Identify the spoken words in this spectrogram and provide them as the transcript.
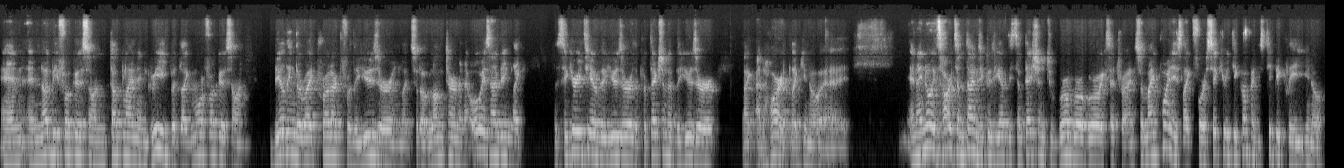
and and not be focused on top line and greed, but like more focus on building the right product for the user and like sort of long term, and always having like the security of the user, the protection of the user, like at heart. Like you know. Uh, and I know it's hard sometimes because you have this temptation to grow, grow, grow, etc. And so my point is like for security companies, typically, you know,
